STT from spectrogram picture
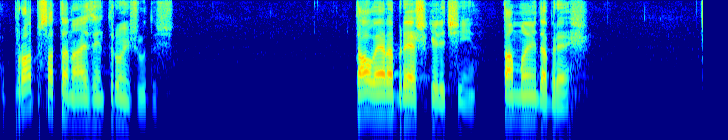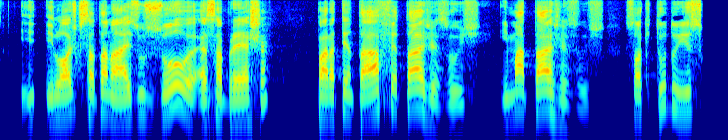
O próprio Satanás entrou em Judas. Tal era a brecha que ele tinha, o tamanho da brecha. E, e lógico, Satanás usou essa brecha para tentar afetar Jesus e matar Jesus. Só que tudo isso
